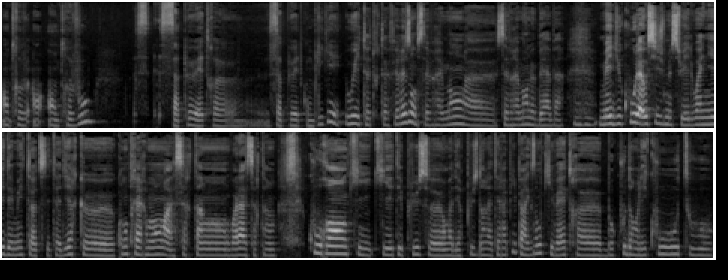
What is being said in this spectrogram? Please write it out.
entre, en- entre vous, ça peut être, euh, ça peut être compliqué. Oui, tu as tout à fait raison, c'est vraiment, euh, c'est vraiment le béaba. Mais du coup, là aussi, je me suis éloignée des méthodes, c'est-à-dire que contrairement à certains, voilà, certains courants qui, qui étaient plus, euh, on va dire, plus dans la thérapie, par exemple, qui va être euh, beaucoup dans l'écoute ou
